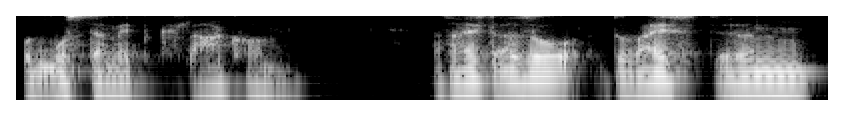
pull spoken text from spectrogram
und musst damit klarkommen. Das heißt also, du weißt, ähm,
